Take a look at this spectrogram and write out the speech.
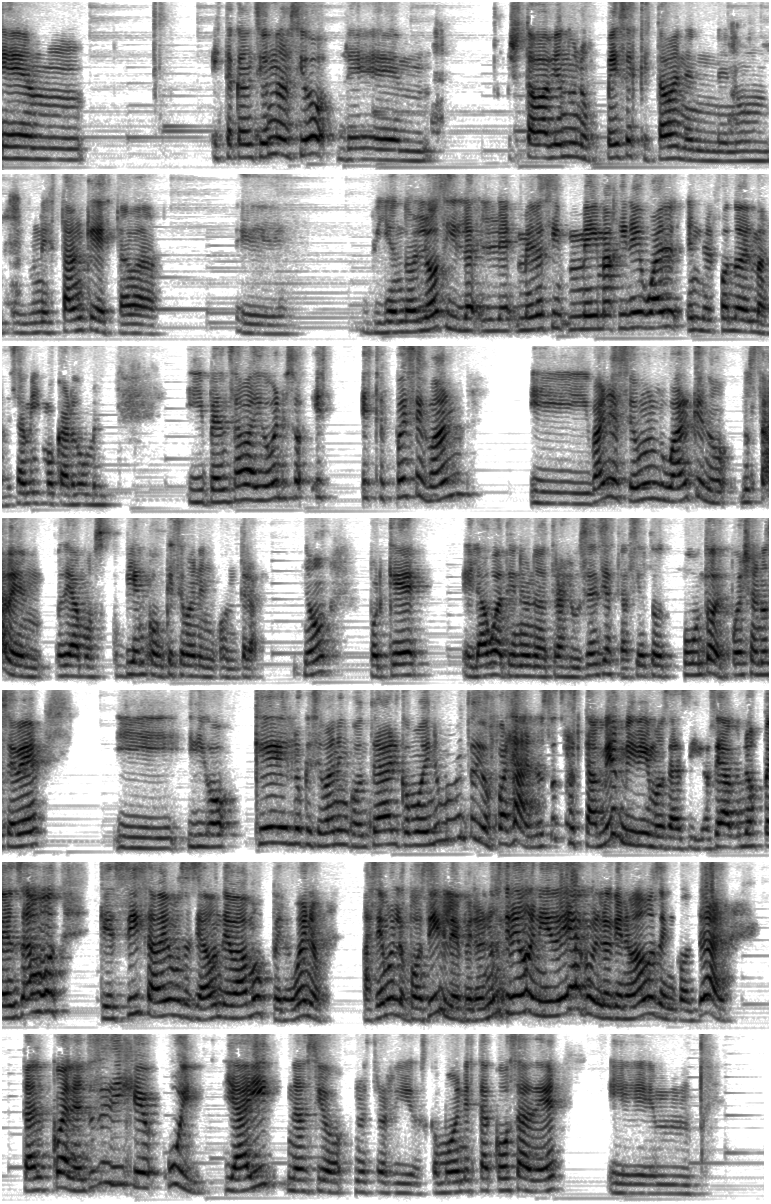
em, esta canción nació de... Em, yo estaba viendo unos peces que estaban en, un, estanque, estaba eh, viéndolos y me, imaginé igual en el fondo del mar, ese mismo cardumen. Y pensaba, digo, bueno, eso, estos peces van y van hacia un lugar que no, no saben, digamos, bien con qué se van a encontrar, ¿no? Porque el agua tiene una translucencia hasta cierto punto, después ya no se ve, y, digo, ¿qué es lo que se van a encontrar? Y como en un momento digo, pará, nosotros también vivimos así, o sea, nos pensamos que sí sabemos hacia dónde vamos, pero bueno, hacemos lo posible, pero no tenemos ni idea con lo que nos vamos a encontrar. Tal cual. Entonces dije, uy, y ahí nació Nuestros Ríos, como en esta cosa de em,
